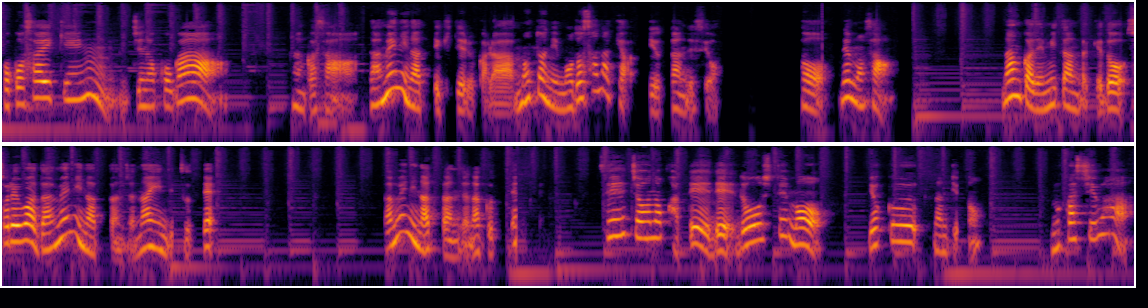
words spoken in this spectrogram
ここ最近、うちの子が、なんかさ、ダメになってきてるから、元に戻さなきゃって言ったんですよ。そう。でもさ、なんかで見たんだけど、それはダメになったんじゃないんですって。ダメになったんじゃなくて、成長の過程でどうしてもよく、なんていうの？昔は、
